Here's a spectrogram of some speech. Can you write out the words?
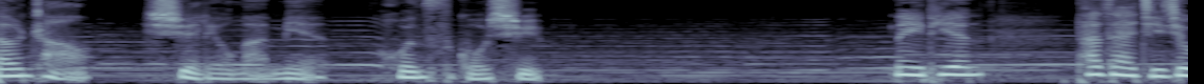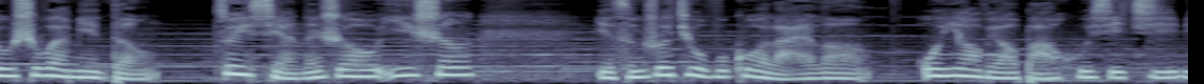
当场。血流满面，昏死过去。那天，他在急救室外面等，最险的时候，医生也曾说救不过来了，问要不要拔呼吸机，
